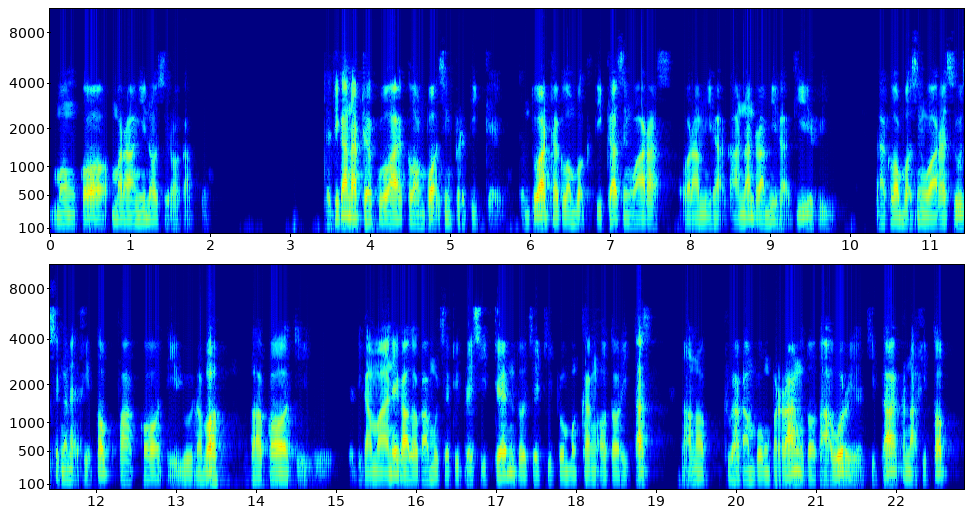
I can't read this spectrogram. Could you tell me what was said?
mongko merangino sira kabeh. Jadi kan ada kelompok sing bertiga. Tentu ada kelompok ketiga sing waras, orang mihak kanan, orang mihak kiri. Nah kelompok sing waras itu sing kena hitop tilu, napa? tilu. Jadi kamane kalau kamu jadi presiden atau jadi pemegang otoritas, nah dua kampung perang atau tawur ya kita kena hitop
